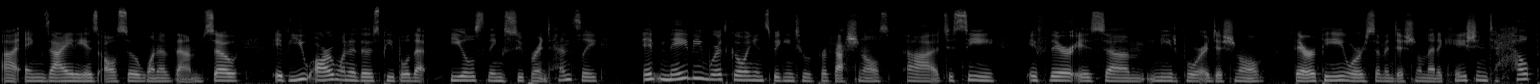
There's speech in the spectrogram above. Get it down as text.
Uh, anxiety is also one of them. So, if you are one of those people that feels things super intensely, it may be worth going and speaking to a professional uh, to see if there is some need for additional therapy or some additional medication to help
